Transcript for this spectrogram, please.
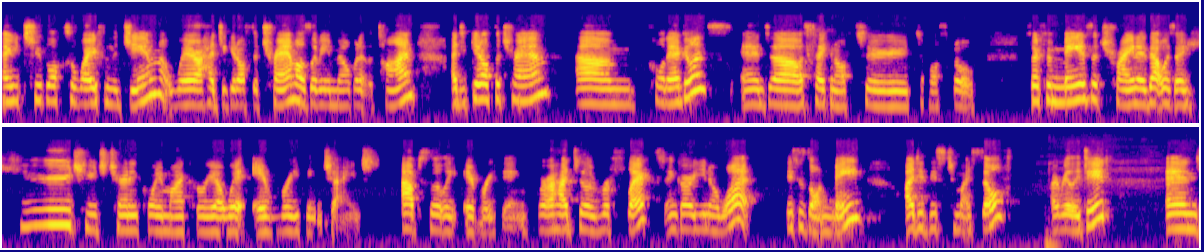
maybe two blocks away from the gym where i had to get off the tram. I was living in melbourne at the time. I had to get off the tram um, call an ambulance and uh, i was taken off to, to hospital. So for me as a trainer that was a huge huge turning point in my career where everything changed. Absolutely everything. Where i had to reflect and go you know what? This is on me. I did this to myself. I really did and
